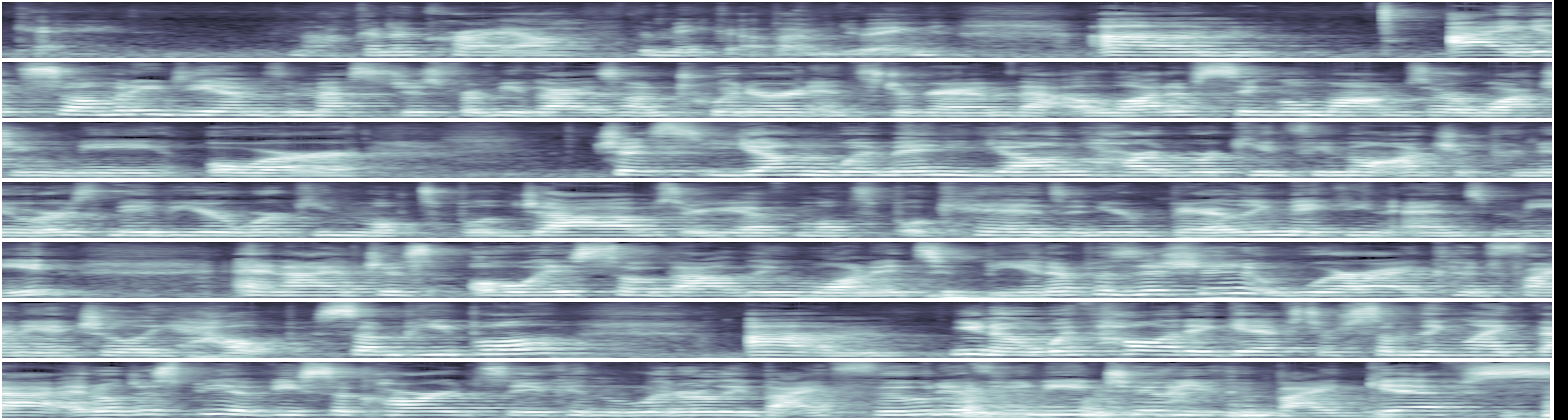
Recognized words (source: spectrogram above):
okay, not gonna cry off the makeup I'm doing. Um, I get so many DMs and messages from you guys on Twitter and Instagram that a lot of single moms are watching me or just young women, young hardworking female entrepreneurs. Maybe you're working multiple jobs or you have multiple kids and you're barely making ends meet. And I've just always so badly wanted to be in a position where I could financially help some people. Um, you know, with holiday gifts or something like that. It'll just be a Visa card so you can literally buy food if you need to. You can buy gifts.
